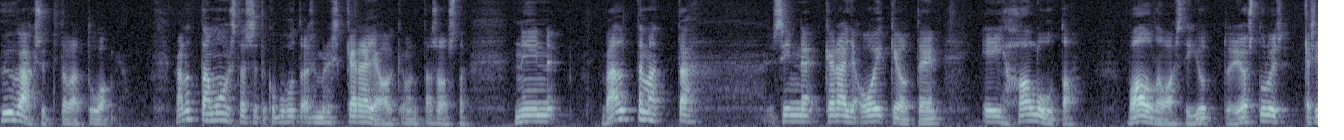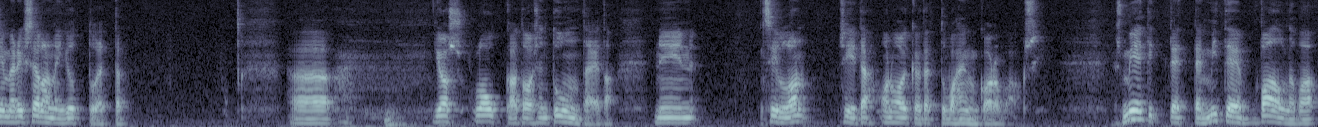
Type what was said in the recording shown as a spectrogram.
hyväksyttävä tuomio. Kannattaa muistaa, että kun puhutaan esimerkiksi käräjäoikeuden tasosta, niin välttämättä sinne käräjäoikeuteen ei haluta valtavasti juttuja. Jos tulisi esimerkiksi sellainen juttu, että ää, jos loukkaa toisen tunteita, niin silloin siitä on oikeutettu vahingonkorvauksiin. Jos mietitte, että miten valtava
